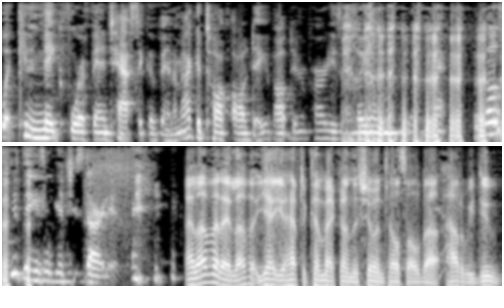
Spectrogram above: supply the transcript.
what can make for a fantastic event. I mean, I could talk all day about dinner parties. I know you that. Those two things will get you started. I love it. I love it. Yeah, you have to come back on the show and tell us all about how do we do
